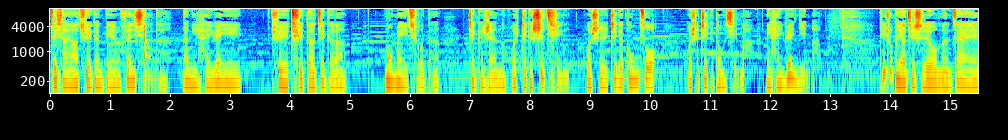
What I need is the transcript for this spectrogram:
最想要去跟别人分享的，那你还愿意去取得这个梦寐以求的？这个人或这个事情，或是这个工作，或是这个东西吗？你还愿意吗？听众朋友，其实我们在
